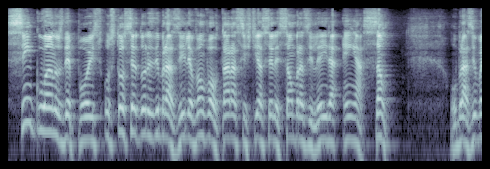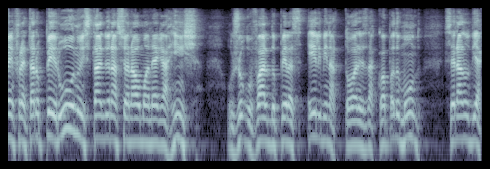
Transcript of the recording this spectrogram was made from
Cinco anos depois, os torcedores de Brasília vão voltar a assistir a seleção brasileira em ação. O Brasil vai enfrentar o Peru no Estádio Nacional Mané Garrincha. O jogo válido pelas eliminatórias da Copa do Mundo será no dia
